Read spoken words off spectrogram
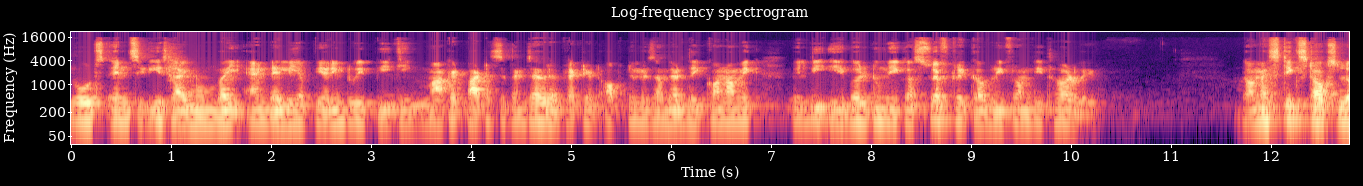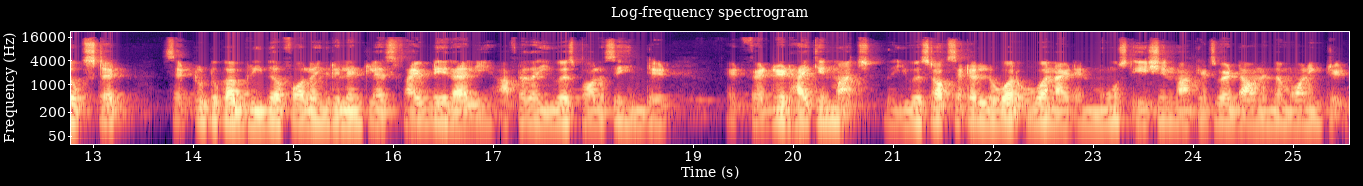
loads in cities like Mumbai and Delhi appearing to be peaking, market participants have reflected optimism that the economic will be able to make a swift recovery from the third wave. Domestic stocks look set, set to took a breather following relentless five-day rally after the US policy hinted at Fed rate hike in March. The US stock settled lower overnight and most Asian markets were down in the morning trade.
